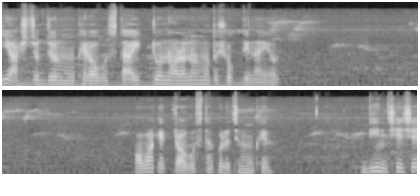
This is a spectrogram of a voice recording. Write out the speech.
কি আশ্চর্যর মুখের অবস্থা, একটু নড়ানোর মতো শক্তি নাই ওর। অবাক একটা অবস্থা করেছে মুখের। দিন শেষে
